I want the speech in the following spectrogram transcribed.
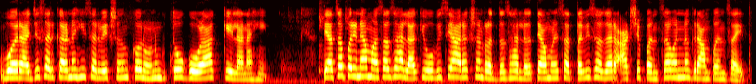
व राज्य सरकारनं ही सर्वेक्षण करून तो गोळा केला नाही. त्याचा परिणाम असा झाला की ओबीसी आरक्षण रद्द झालं त्यामुळे सत्तावीस हजार आठशे पंचावन्न ग्रामपंचायत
